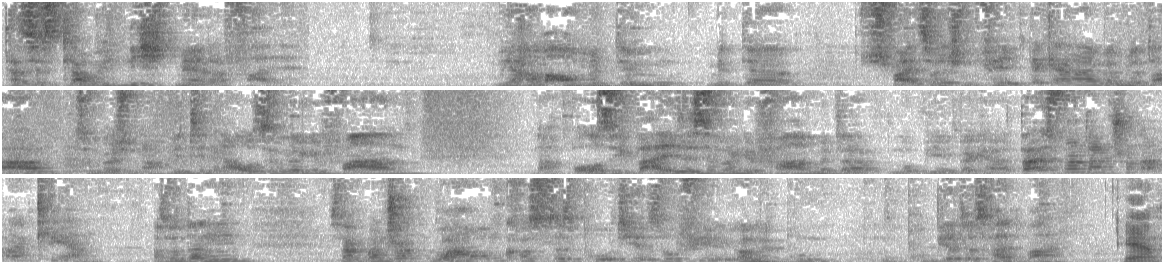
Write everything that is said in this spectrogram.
das ist, glaube ich, nicht mehr der Fall. Wir haben auch mit, dem, mit der schweizerischen Feldbäckerei, wenn wir da zum Beispiel nach Wittenau sind wir gefahren, nach Borsigwalde sind wir gefahren mit der mobilen Bäckerei, da ist man dann schon einmal erklären. Also dann sagt man schon, warum kostet das Brot hier so viel? Ja, probiert es halt mal. Ja.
